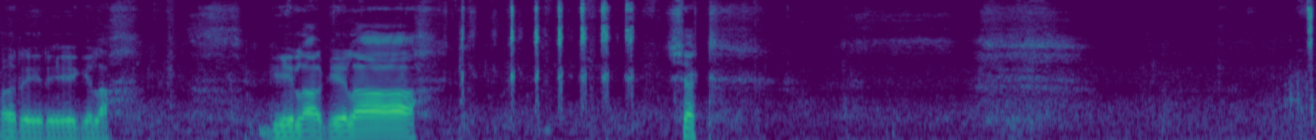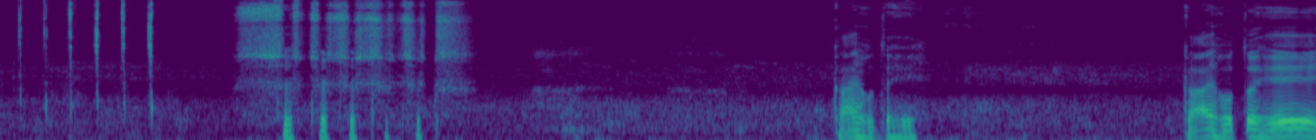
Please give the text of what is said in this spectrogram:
अरे रे गेला. गेला गेला. Shut shut shut shut shut shut काय होतं हे? काय होतं हे?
